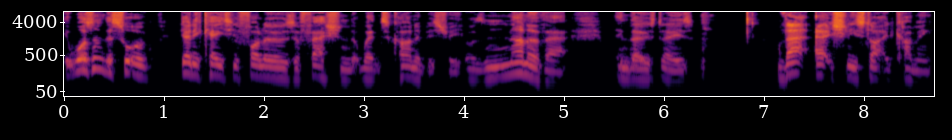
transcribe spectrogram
It wasn't the sort of dedicated followers of fashion that went to Carnaby Street. It was none of that in those days. That actually started coming.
